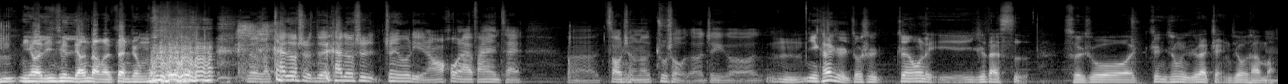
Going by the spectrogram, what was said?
嗯，你要引起两党的战争吗？没有了，开头是对，开头是真有理，然后后来发现才，呃，造成了助手的这个嗯，一开始就是真由里一直在死，所以说真凶一直在拯救他嘛。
